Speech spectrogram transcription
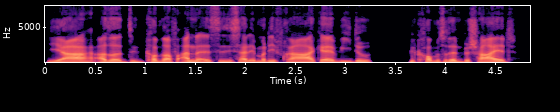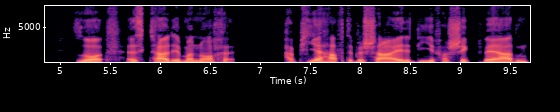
Ja, also kommt darauf an. Es ist halt immer die Frage, wie du bekommst du den Bescheid. So, es gibt halt immer noch papierhafte Bescheide, die verschickt werden.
